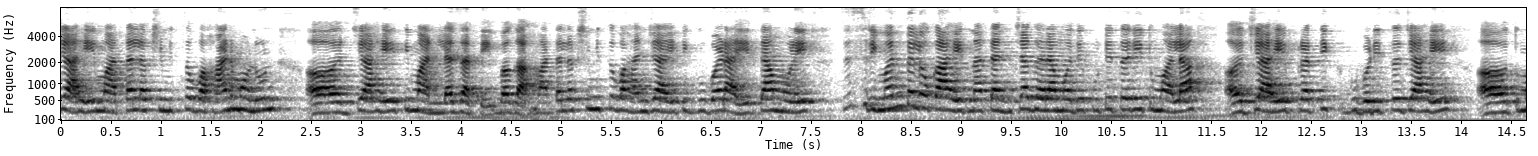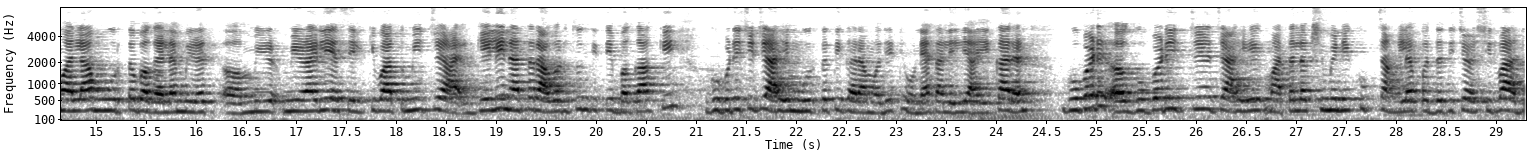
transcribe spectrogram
जे आहे माता लक्ष्मीचं वाहन म्हणून जे आहे ती मानल्या जाते. बघा माता लक्ष्मीचं वाहन जे आहे ती घुबड आहे. त्यामुळे जे श्रीमंत लोक आहेत ना त्यांच्या घरामध्ये कुठेतरी तुम्हाला जे आहे प्रतीक घुबडीचं जे आहे तुम्हाला मूर्त बघायला मिळत मिळ- मिळाली असेल किंवा तुम्ही जे गेले ना तर आवर्जून तिथे बघा की घुबडीची जी आहे मूर्त ती घरामध्ये ठेवण्यात आलेली आहे. कारण घुबड घुबडीचे जे आहे माता लक्ष्मीने खूप चांगल्या पद्धतीचे आशीर्वाद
